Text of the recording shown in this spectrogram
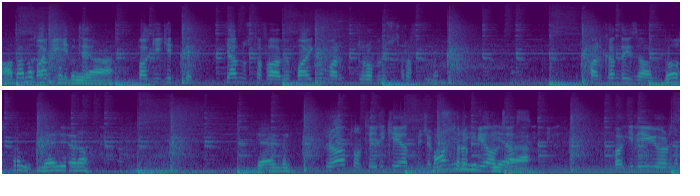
adamı Buggy kaçırdım gitti. ya. Buggy gitti. Gel Mustafa abi. Baygın var drop'un üst tarafında. Arkandayız abi. Dostum geliyorum. Geldim. Rahat ol. Tehlikeye atmayacağım. Buggy üst mi tarafı gitti alacağız. ya? Buggy'liyi gördüm.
